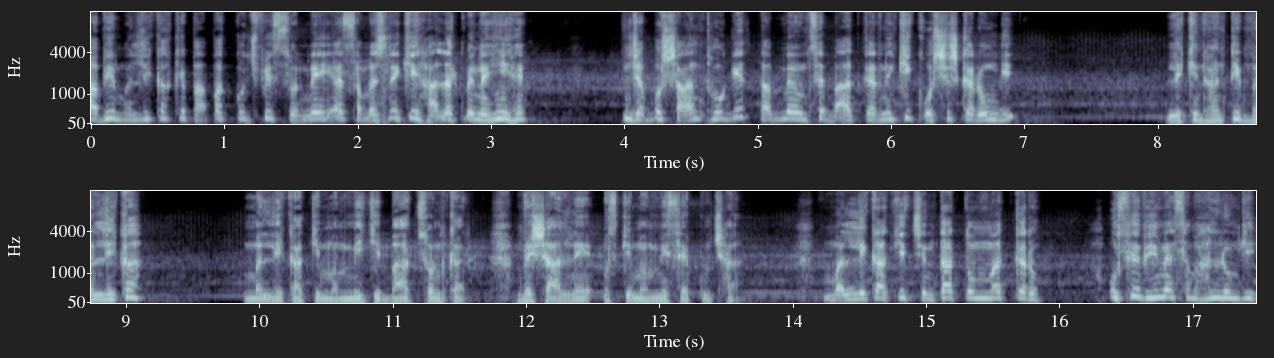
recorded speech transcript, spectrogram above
अभी मल्लिका के पापा कुछ भी सुनने या समझने की हालत में नहीं है। जब वो शांत हो गए तब मैं उनसे बात करने की कोशिश करूँगी। लेकिन आंटी मल्लिका मल्लिका की मम्मी की बात सुनकर विशाल ने उसकी मम्मी से पूछा, मल्लिका की चिंता तुम मत करो, उसे भी मैं संभाल लूँगी।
